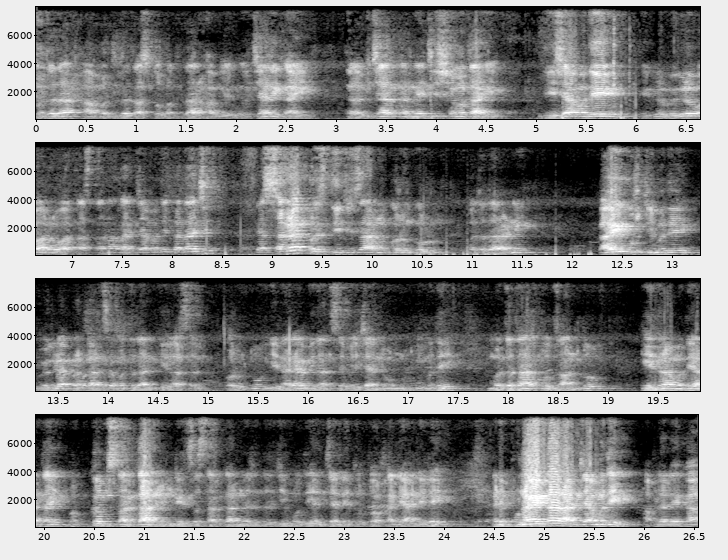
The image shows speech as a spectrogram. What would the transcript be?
मतदार हा बदलत असतो. मतदार हा वैचारिक आहे. त्याला विचार करण्याची क्षमता आहे. देशामध्ये इकडे वेगळं वारं वाहत असताना राज्यामध्ये कदाचित त्या सगळ्या परिस्थितीचं अनुकरण करून मतदारांनी काही गोष्टीमध्ये वेगळ्या प्रकारचं मतदान केलं असेल. परंतु येणाऱ्या विधानसभेच्या निवडणुकीमध्ये मतदार तो जाणतो केंद्रामध्ये आता एक भक्कम सरकार एनडीएचं सरकार नरेंद्रजी मोदी यांच्या नेतृत्वाखाली आलेलं आहे. आणि पुन्हा एकदा राज्यामध्ये आपल्याला एका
